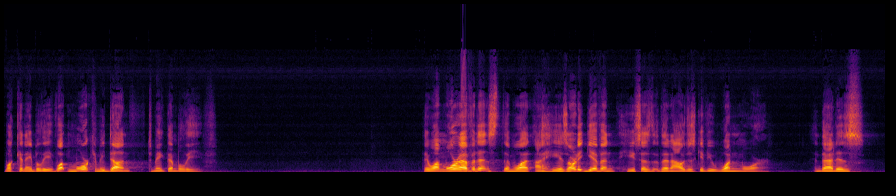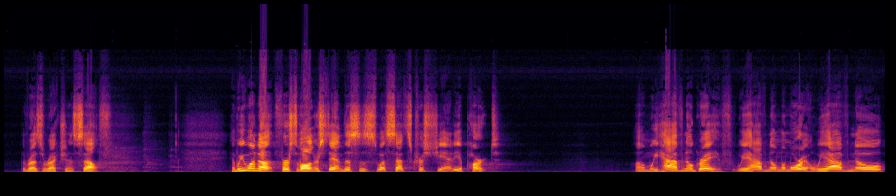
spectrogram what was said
what can they believe? What more can be done to make them believe? They want more evidence than what uh, he has already given. He says, then I'll just give you one more. And that is the resurrection itself. And we want to, first of all, understand this is what sets Christianity apart. Um, we have no grave, we have no memorial, we have no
